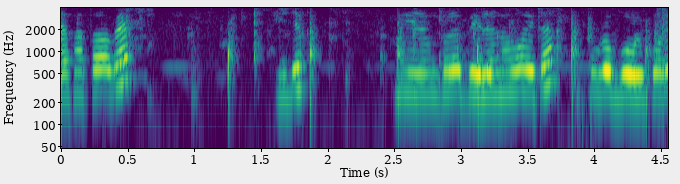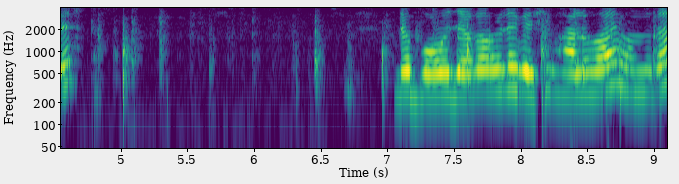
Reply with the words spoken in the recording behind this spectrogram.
দেখাতে হবে। এই যে এরকম করে বেলে নেব এটা, পুরো গোল করে। এটা বড় জায়গা হলে বেশি ভালো হয়, বন্ধুরা।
